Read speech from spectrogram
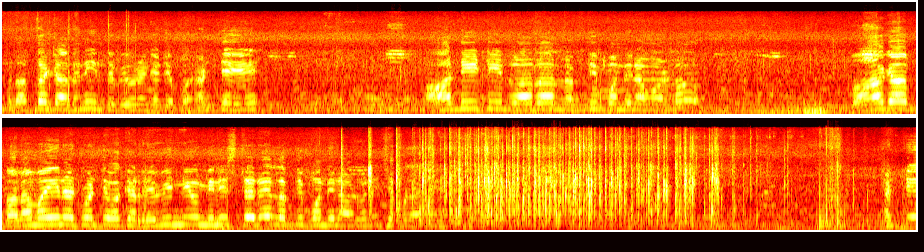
అది అర్థం కాదని ఇంత వివరంగా చెప్ప అంటే ఆర్డిటి ద్వారా లబ్ధి పొందిన వాళ్ళు బాగా బలమైనటువంటి ఒక రెవెన్యూ మినిస్టరే లబ్ధి పొందినాడు అని చెప్పడానికి అంటే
